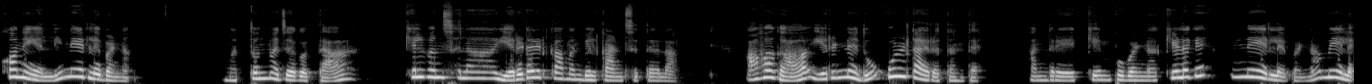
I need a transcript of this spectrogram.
ಕೊನೆಯಲ್ಲಿ ನೇರಳೆ ಬಣ್ಣ. ಮತ್ತೊಂದು ಮಜಾ ಗೊತ್ತಾ? ಕೆಲವೊಂದ್ಸಲ ಎರಡೆರಡು ಕಾಮನ್ ಬಿಲ್ ಕಾಣಿಸುತ್ತೆ ಅಲ್ಲ? ಆವಾಗ ಎರಡನೇದು ಉಲ್ಟಾ ಇರುತ್ತಂತೆ. ಅಂದರೆ ಕೆಂಪು ಬಣ್ಣ ಕೆಳಗೆ, ನೇರಳೆ ಬಣ್ಣ ಮೇಲೆ.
